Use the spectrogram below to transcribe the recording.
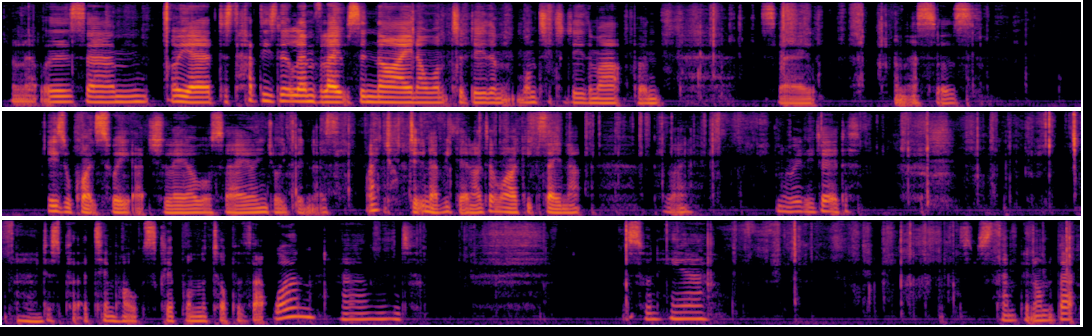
And that was, um, oh yeah, just had these little envelopes in nine. I want to do them, wanted to do them up. And so, and this was, these were quite sweet, actually, I will say. I enjoyed doing this. I enjoyed doing everything. I don't know why I keep saying that. Because I, I really did. And just put a Tim Holtz clip on the top of that one. And this one here. Stamping on the back.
